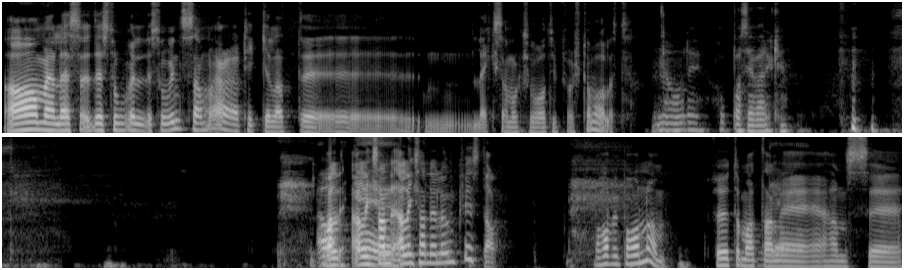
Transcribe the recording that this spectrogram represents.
Ja, men läste, det stod väl det stod inte samma artikel att eh, Leksand också var typ första valet. Ja, det hoppas jag verkligen. Al- eh, Alexander, Alexander Lundqvist då? Vad har vi på honom? Förutom att han är hans, eh,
